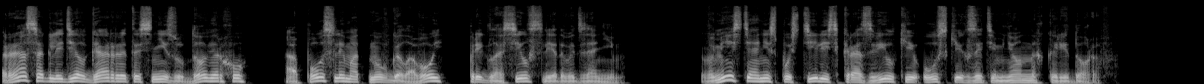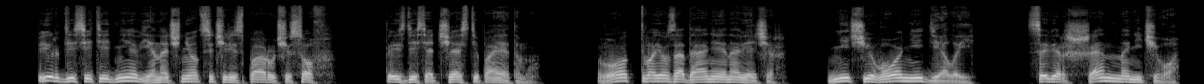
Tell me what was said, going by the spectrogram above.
Раз оглядел Гаррета снизу доверху, а после, мотнув головой, пригласил следовать за ним. Вместе они спустились к развилке узких затемненных коридоров. «Пир десятидневья начнется через пару часов. Ты здесь отчасти поэтому. Вот твое задание на вечер. Ничего не делай. Совершенно ничего».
